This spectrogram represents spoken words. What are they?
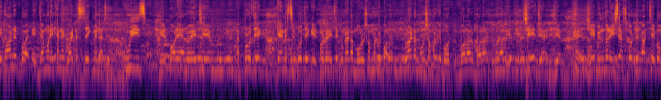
এই ধরনের যেমন এখানে কয়েকটা সেগমেন্ট আছে। কুইজ এরপরে রয়েছে প্রজেক্ট কেমিস্ট্রি প্রজেক্ট এরপর রয়েছে কোনো একটা মৌল সম্পর্কে বলা কোনো একটা মৌল সম্পর্কে বলার বলার ফলে সে যে সে বিভিন্ন ধরনের রিসার্চ করতে পারছে এবং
